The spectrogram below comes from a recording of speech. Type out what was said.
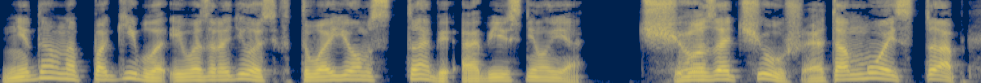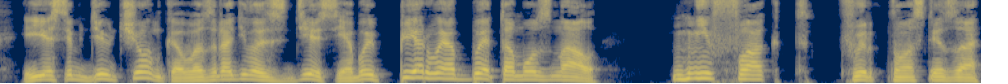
Недавно погибла и возродилась в твоем стабе», — объяснил я. «Чё за чушь? Это мой стаб, и если б девчонка возродилась здесь, я бы первый об этом узнал». «Не факт», — фыркнула слеза.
